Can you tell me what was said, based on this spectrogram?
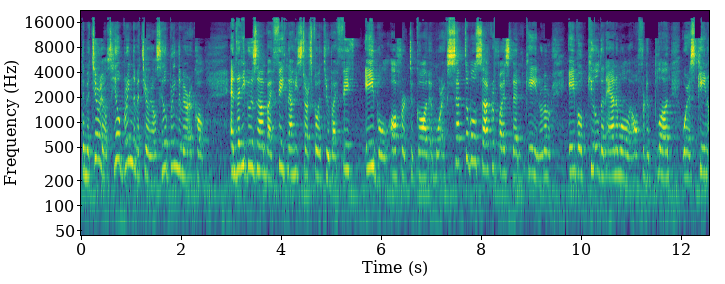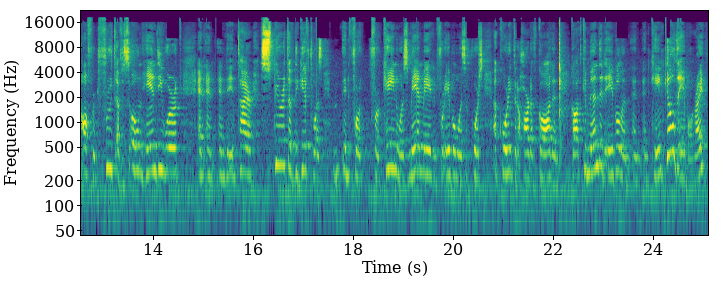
the materials. He'll bring the materials. He'll bring the miracle. And then he goes on by faith. Now he starts going through by faith. Abel offered to God a more acceptable sacrifice than Cain. Remember, Abel killed an animal and offered the blood, whereas Cain offered fruit of his own handiwork. And, and, and the entire spirit of the gift was, and for, for Cain was man made, and for Abel was, of course, according to the heart of God. And God commended Abel, and, and, and Cain killed Abel, right?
